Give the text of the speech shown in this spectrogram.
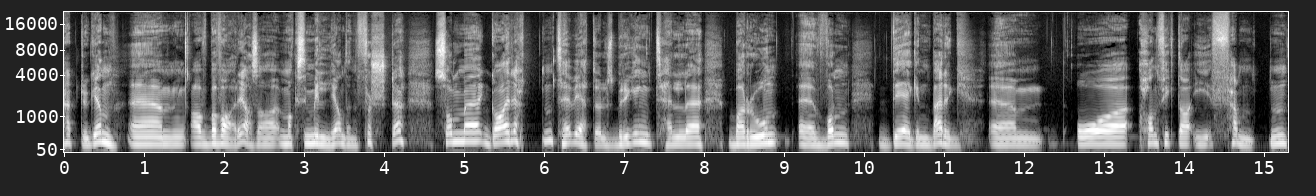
hertugen um, av Bavaria, altså Maximilian den første, som uh, ga retten til hveteølsbrygging til uh, baron von Degenberg. Um, og han fikk da i 15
